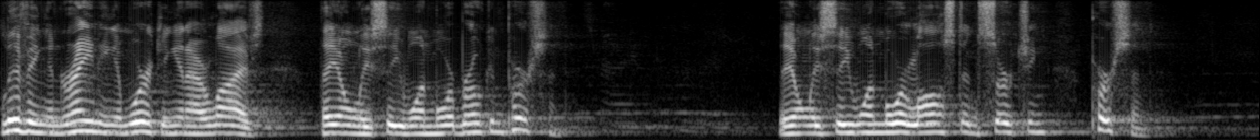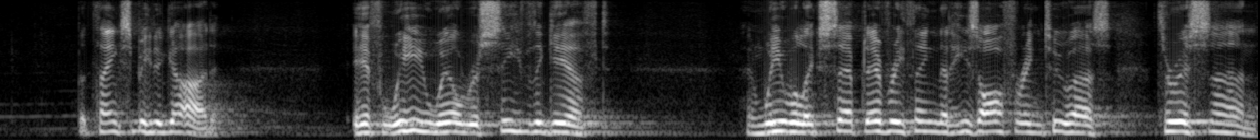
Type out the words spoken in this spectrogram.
living and reigning and working in our lives, they only see one more broken person. They only see one more lost and searching person. But thanks be to God, if we will receive the gift and we will accept everything that He's offering to us through His Son,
